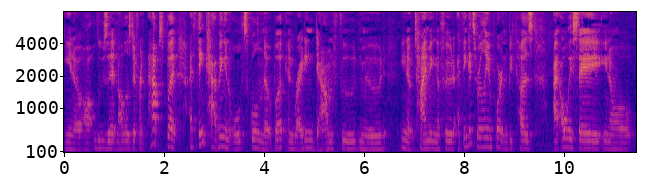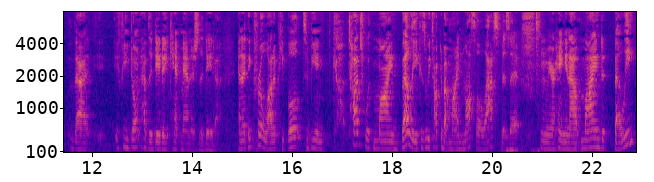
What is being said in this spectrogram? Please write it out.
you know, Lose It and all those different apps. But I think having an old school notebook and writing down food, mood, you know, timing of food, I think it's really important because I always say, you know, that if you don't have the data, you can't manage the data. And I think for a lot of people to be in touch with mind belly, because we talked about mind muscle last visit when we were hanging out, mind belly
